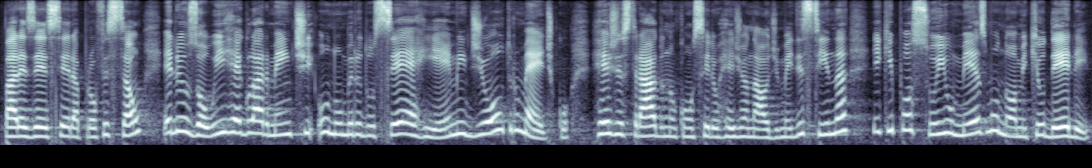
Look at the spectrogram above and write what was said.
Para exercer a profissão, ele usou irregularmente o número do CRM de outro médico, registrado no Conselho Regional de Medicina e que possui o mesmo nome que o dele.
